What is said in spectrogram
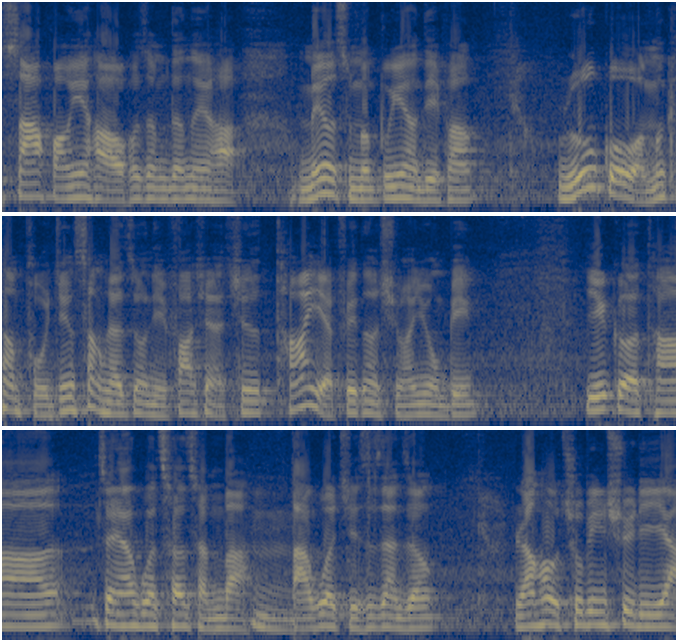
沙皇也好，或什么等等也好，没有什么不一样的地方。如果我们看普京上台之后，你发现其实他也非常喜欢用兵。一个他镇压过车臣吧，打过几次战争。然后出兵叙利亚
